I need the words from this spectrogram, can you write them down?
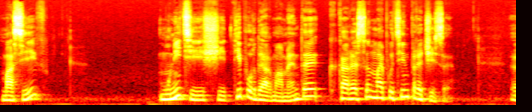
masiv muniții și tipuri de armamente care sunt mai puțin precise. Uh,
